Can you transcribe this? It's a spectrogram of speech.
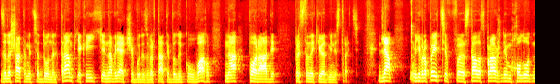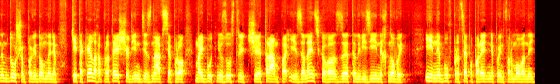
залишатиметься Дональд Трамп, який навряд чи буде звертати велику увагу на поради представників адміністрації. Для європейців е, стало справжнім холодним душем повідомлення Кіта Келлога про те, що він дізнався про майбутню зустріч Трампа і Зеленського з телевізійних новин. І не був про це попередньо поінформований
